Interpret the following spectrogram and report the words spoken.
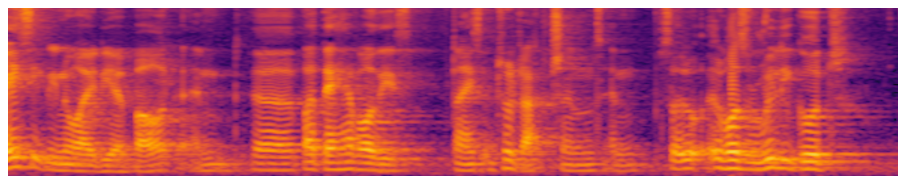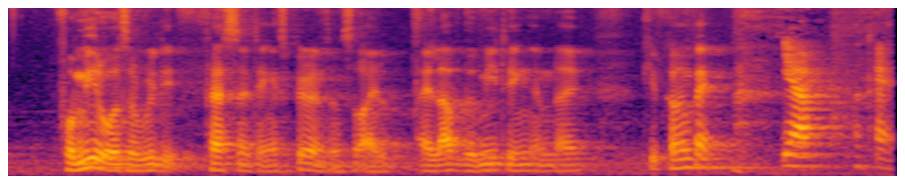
basically no idea about, and uh, but they have all these nice introductions, and so it was really good. For me, it was a really fascinating experience, and so I, I love the meeting, and I keep coming back. Yeah. Okay.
